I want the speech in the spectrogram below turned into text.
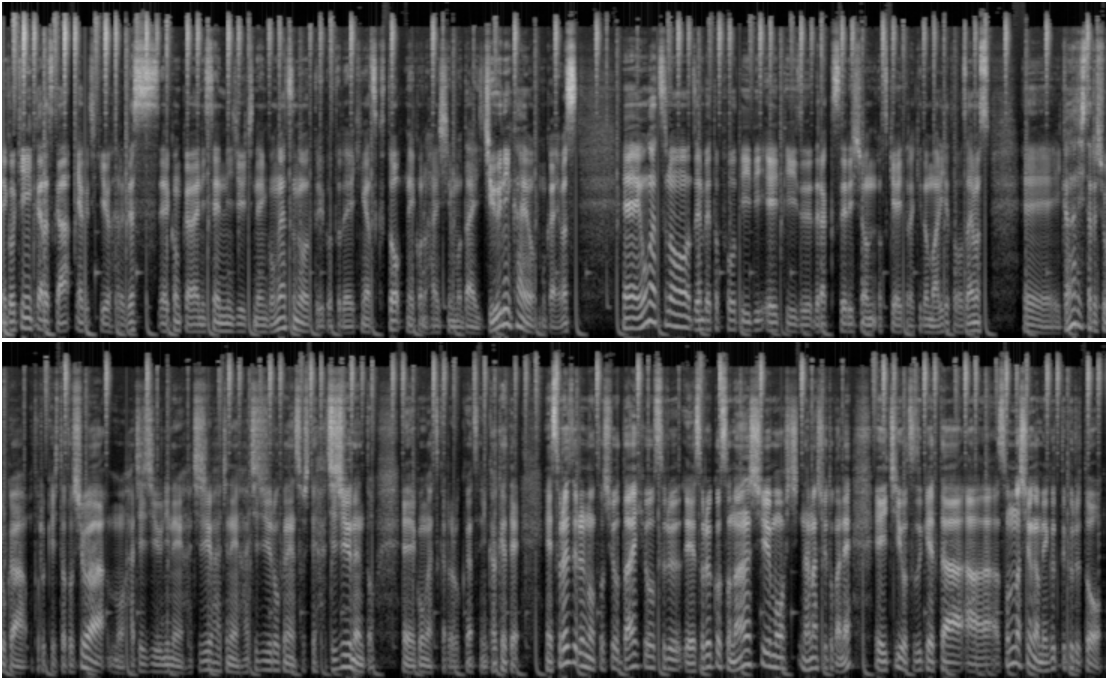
えーご機嫌いかがですか？矢口清春です、えー今回は2021年5月号ということで気がつくと、ね、この配信も第12回を迎えます、えー5月の全米トップ 40D80s デラックスエディションお付き合いいただきどうもありがとうございます、えーいかがでしたでしょうか？お届けした年はもう82年88年86年そして80年と、えー5月から6月にかけて、えーそれぞれの年を代表する、えーそれこそ何週も7週とかね、1位を続けたあそんな週が巡ってくると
